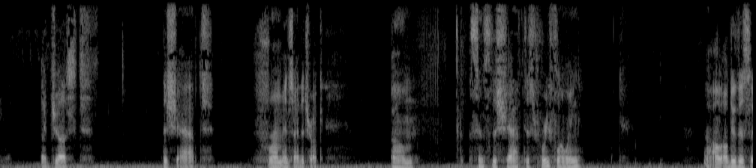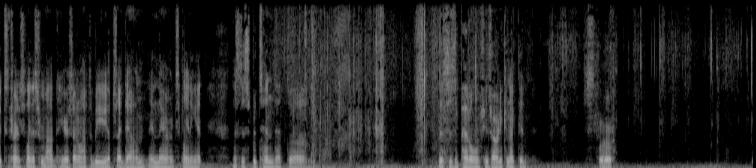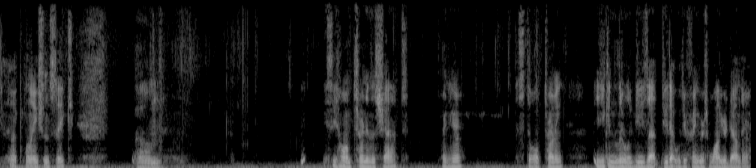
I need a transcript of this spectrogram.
adjust the shaft from inside the truck. Um, since the shaft is free flowing, I'll, I'll do this, try to explain this from out here so I don't have to be upside down in there explaining it. Let's just pretend that uh, this is the pedal she's already connected just for explanation's sake. Um, you see how I'm turning the shaft right here? It's still turning. You can literally do that, do that with your fingers while you're down there.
